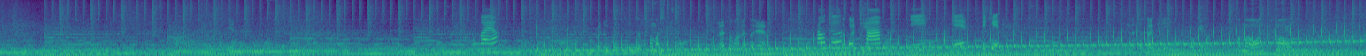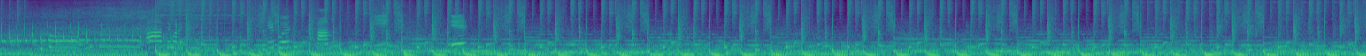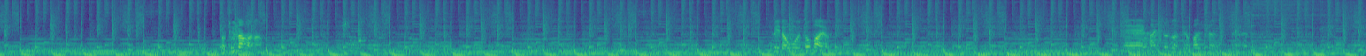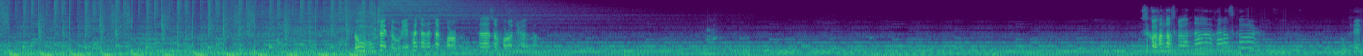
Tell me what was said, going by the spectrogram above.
아 진짜 미안해. 뭔가요? 좀 터주세요. 퍼마 10초. 레터건 레터 엔 카운트 저 딸피. 3 2 1 비킬. 저 딸피. 여기요. 퍼마온, 퍼마온. 아 제발. 힐 저 존나 많아. 우리 너무 좁아 여기. 네, 좀더 뒤로 됩니다. 너무 뭉쳐있어. 우리 살짝 살짝 걸어, 살짝 살짝 걸어주면서. 스컬 간다 스컬 간다 가라 스컬 오케이.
